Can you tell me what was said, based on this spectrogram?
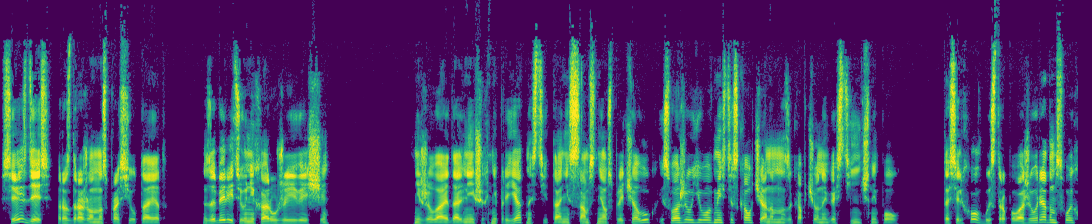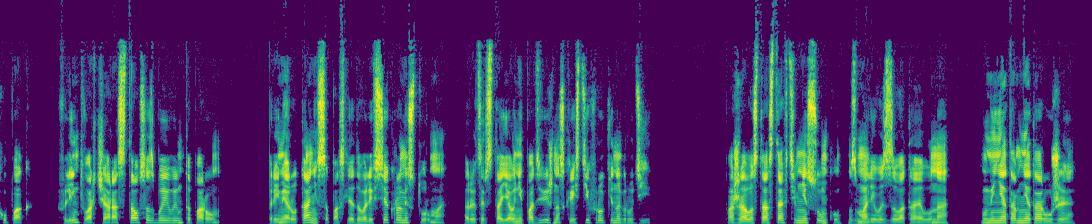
«Все здесь?» — раздраженно спросил Таэт. «Заберите у них оружие и вещи». Не желая дальнейших неприятностей, Танис сам снял с плеча лук и сложил его вместе с колчаном на закопченный гостиничный пол. Тасельхов быстро положил рядом свой хупак. Флинт ворча расстался с боевым топором. примеру Таниса последовали все, кроме Стурма. Рыцарь стоял неподвижно, скрестив руки на груди. «Пожалуйста, оставьте мне сумку», — взмолилась Золотая Луна. «У меня там нет оружия.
